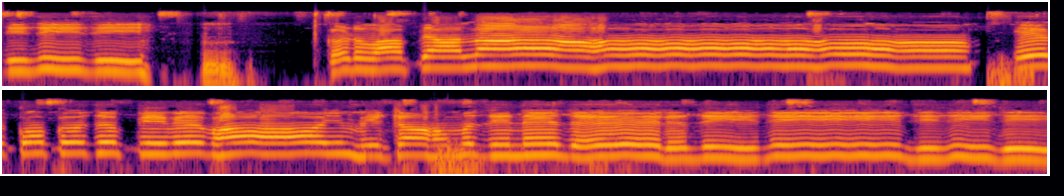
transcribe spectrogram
જી જી જી. હમ. કડવા પ્યાલા એ કોક જ પીવે ભાઈ મીઠા સમજીને ઝેર જી જી જી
